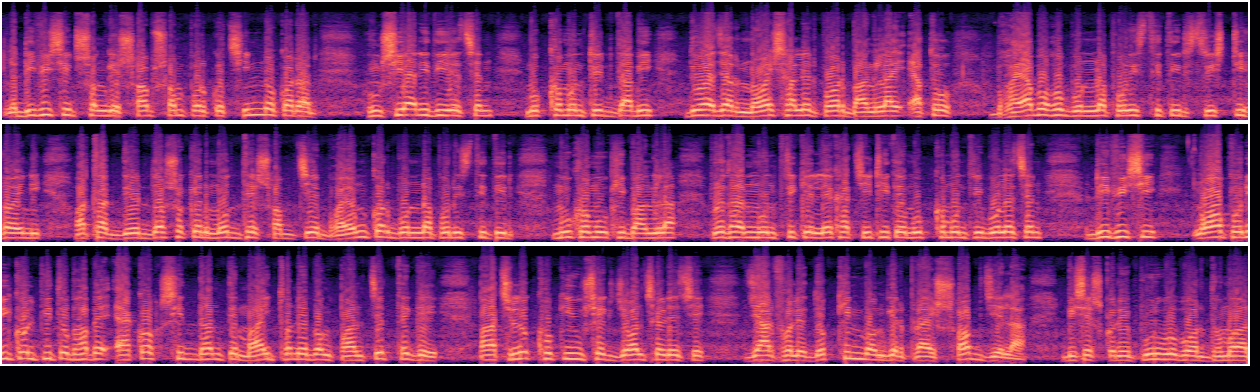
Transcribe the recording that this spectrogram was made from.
ডিভিসির সঙ্গে সব সম্পর্ক ছিন্ন করার হুঁশিয়ারি দিয়েছেন মুখ্যমন্ত্রীর দাবি দু হাজার নয় সালের পর বাংলায় এত ভয়াবহ বন্যা পরিস্থিতির সৃষ্টি হয়নি। অর্থাৎ দেড় দশকের মধ্যে সবচেয়ে ভয়ঙ্কর বন্যা পরিস্থিতির মুখোমুখি বাংলা। প্রধানমন্ত্রীকে লেখা চিঠিতে মুখ্যমন্ত্রী বলেছেন, ডিভিসি অপরিকল্পিতভাবে একক সিদ্ধান্তে মাইথন এবং পাঞ্চের থেকে পাঁচ লক্ষ কিউসেক জল ছেড়েছে, যার ফলে দক্ষিণবঙ্গের প্রায় সব জেলা, বিশেষ করে পূর্ব বর্ধমান,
